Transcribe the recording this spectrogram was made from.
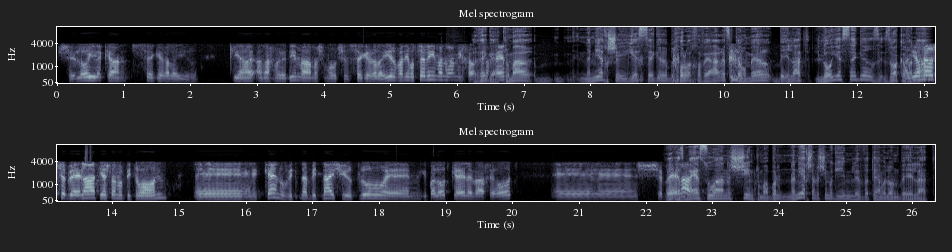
שלא יהיה כאן סגר על העיר. כי אנחנו יודעים מה המשמעות של סגר על העיר, ואני רוצה להימנע מכך. רגע, לכן, כלומר, נניח שיהיה סגר בכל רחבי הארץ, אתה אומר, באילת לא יהיה סגר? זו הכוונה? אני אומר שבאילת יש לנו פתרון, אה, כן, ובתנאי שיוטלו אה, מגבלות כאלה ואחרות, אה, שבאילת... רגע, אז מה יעשו האנשים? כלומר, בוא נניח שאנשים מגיעים לבתי המלון באילת,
